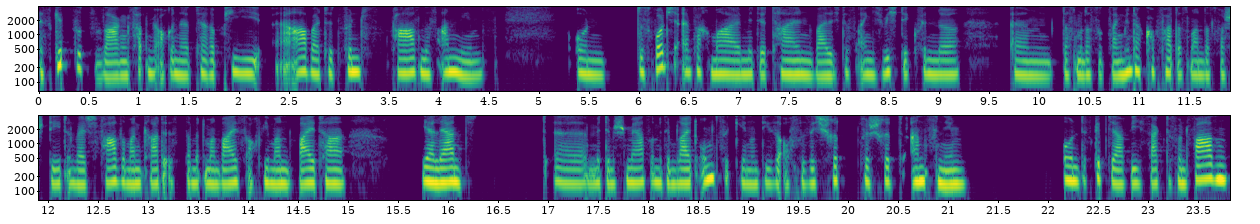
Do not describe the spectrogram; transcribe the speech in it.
es gibt sozusagen das hatten wir auch in der Therapie erarbeitet, 5 Phasen des Annehmens. Und das wollte ich einfach mal mit dir teilen, weil ich das eigentlich wichtig finde, ähm, dass man das sozusagen im Hinterkopf hat, dass man das versteht, in welcher Phase man grade ist, damit man weiß auch, wie man weiter, ja, lernt, äh, mit dem Schmerz und mit dem Leid umzugehen und diese auch für sich Schritt für Schritt anzunehmen. Und es gibt ja, wie ich sagte, 5 Phasen.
